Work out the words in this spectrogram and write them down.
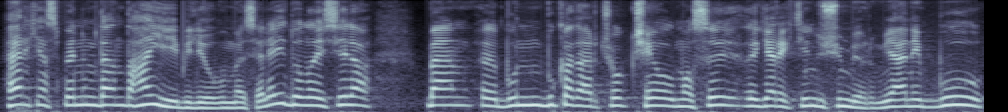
Herkes benimden daha iyi biliyor bu meseleyi. Dolayısıyla ben e, bunun bu kadar çok şey olması e, gerektiğini düşünmüyorum. Yani bu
